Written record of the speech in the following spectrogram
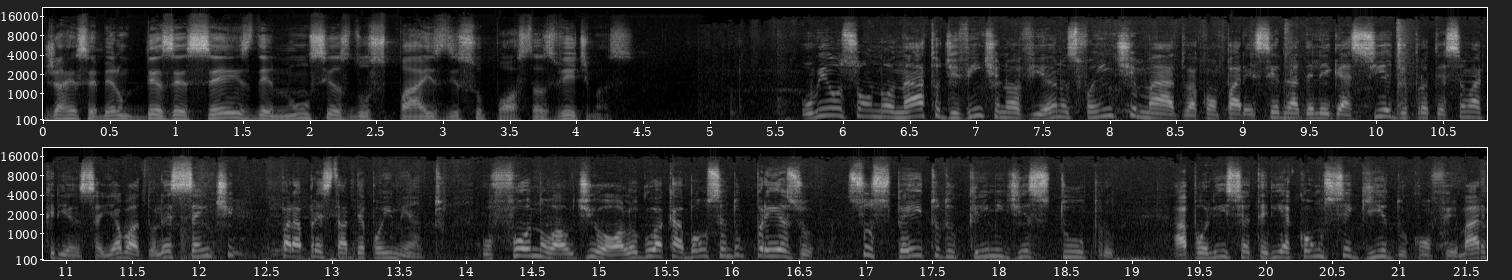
já receberam 16 denúncias dos pais de supostas vítimas. Wilson Nonato, de 29 anos, foi intimado a comparecer na Delegacia de Proteção à Criança e ao Adolescente para prestar depoimento. O fonoaudiólogo acabou sendo preso, suspeito do crime de estupro. A polícia teria conseguido confirmar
